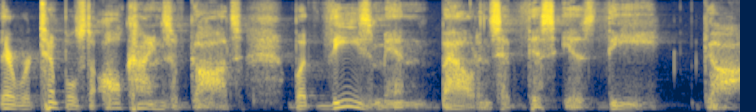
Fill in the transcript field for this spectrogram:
there were temples to all kinds of gods. But these men bowed and said, This is the God.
